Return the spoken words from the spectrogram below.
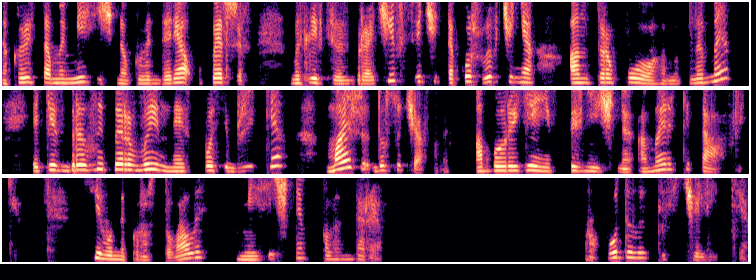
На користь саме місячного календаря у перших мисливців-збирачів свідчить також вивчення антропологами племен, які зберегли первинний спосіб життя майже до сучасності аборигенів Північної Америки та Африки. Всі вони користувались місячним календарем. Проходили тисячоліття.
